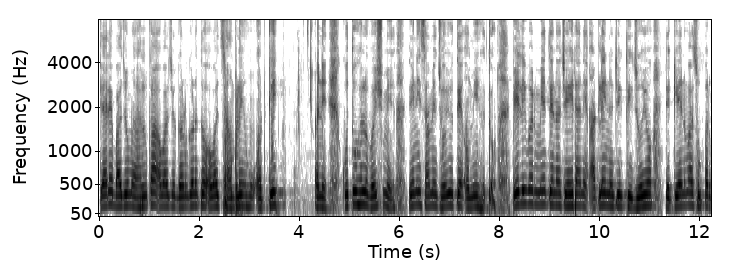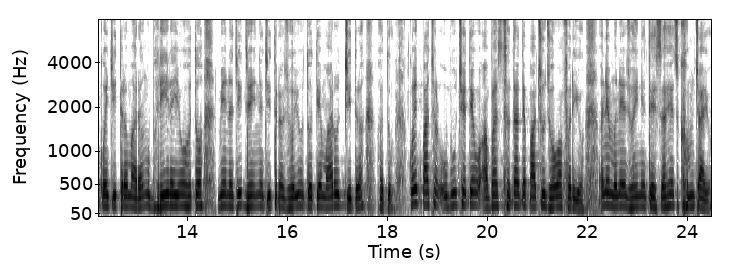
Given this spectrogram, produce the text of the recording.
ત્યારે બાજુમાં હલકા અવાજે ગણગણતો અવાજ સાંભળી હું અટકી અને કુતૂહલ વશ મેં તેની સામે જોયું તે અમી હતો. પહેલીવાર મેં તેના ચહેરાને આટલી નજીકથી જોયો, તે કેનવાસ ઉપર કોઈ ચિત્રમાં રંગ ભરી રહ્યો હતો. મેં નજીક જઈને ચિત્ર જોયું તો તે મારું જ ચિત્ર હતું. કોઈક પાછળ ઊભું છે તેવો આભાસ થતાં તે પાછું જોવા ફર્યો અને મને જોઈને તે સહેજ ખમચાયો.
